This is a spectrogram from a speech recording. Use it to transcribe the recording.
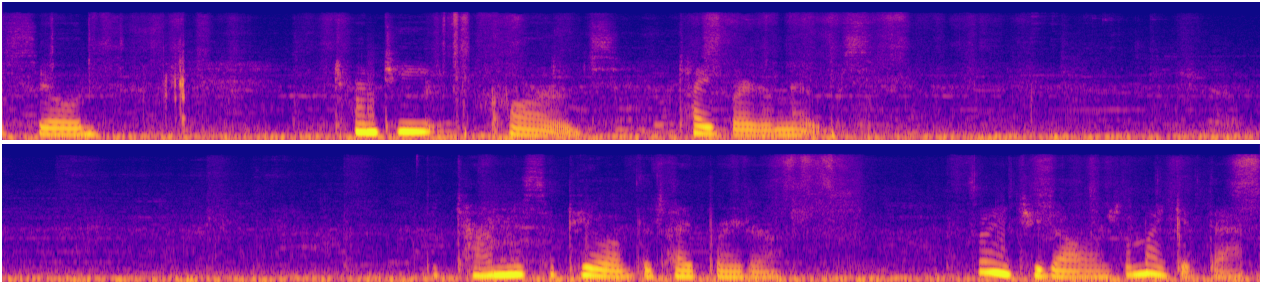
still sealed. 20 cards, typewriter notes. The timeless appeal of the typewriter. It's only $2. I might get that.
